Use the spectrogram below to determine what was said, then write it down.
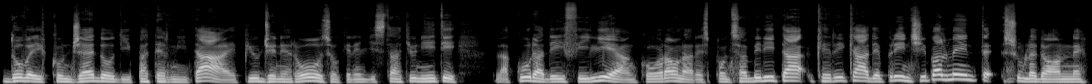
dove il congedo di paternità è più generoso che negli Stati Uniti, la cura dei figli è ancora una responsabilità che ricade principalmente sulle donne.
